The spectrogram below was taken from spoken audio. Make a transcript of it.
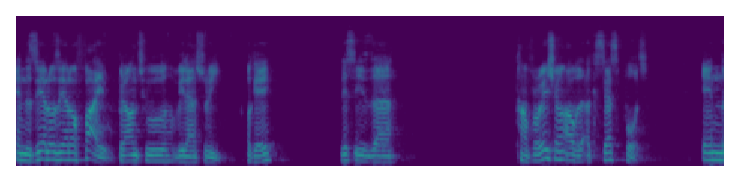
and 005 belong to VLAN 3. Okay, this is the configuration of the access port. And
